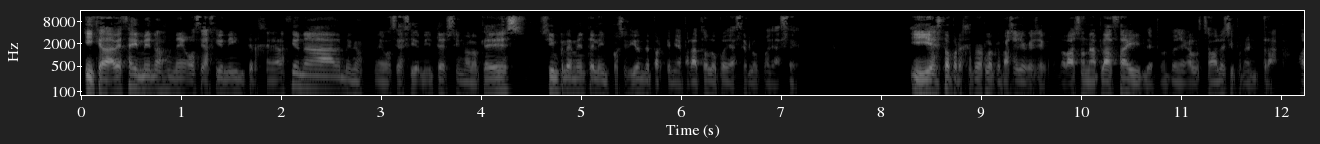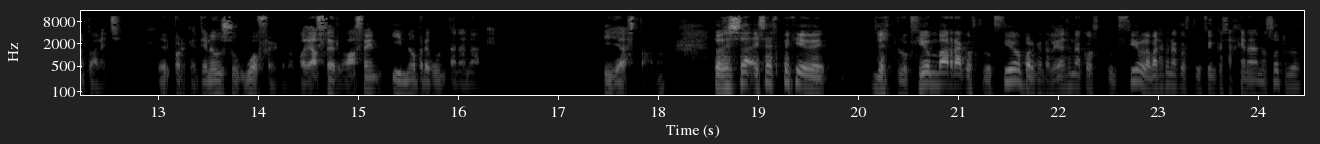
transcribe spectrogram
Y cada vez hay menos negociación intergeneracional, menos negociación inter, sino lo que es simplemente la imposición de porque mi aparato lo puede hacer, lo puede hacer. Y esto, por ejemplo, es lo que pasa, yo que sé, cuando vas a una plaza y de pronto llegan los chavales y ponen trap a toda leche. Es porque tiene un subwoofer que lo puede hacer, lo hacen y no preguntan a nadie y ya está, ¿no? Entonces, esa, esa especie de destrucción barra construcción, porque en realidad es una construcción, la base es una construcción que es ajena a nosotros,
